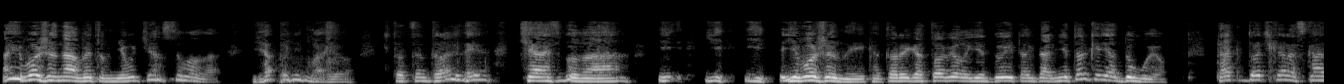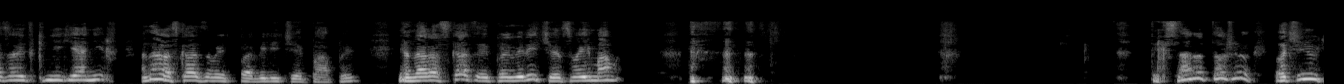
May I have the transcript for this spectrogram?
а его жена в этом не участвовала. Я понимаю, что центральная часть была и, и, и его жены, которая готовила еду и так далее. Не только я думаю, так дочка рассказывает книги о них. Она рассказывает про величие папы, и она рассказывает про величие своей мамы. Так Сара тоже очень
